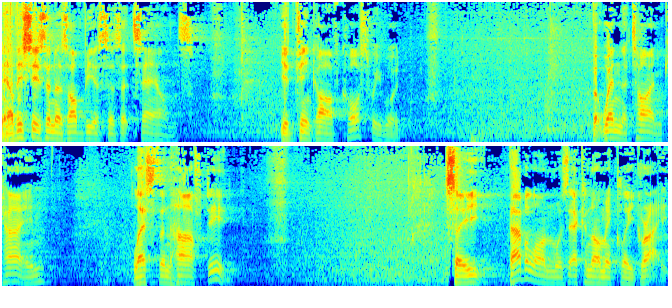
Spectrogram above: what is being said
Now, this isn't as obvious as it sounds. You'd think, oh, of course we would. But when the time came, less than half did. See, Babylon was economically great.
